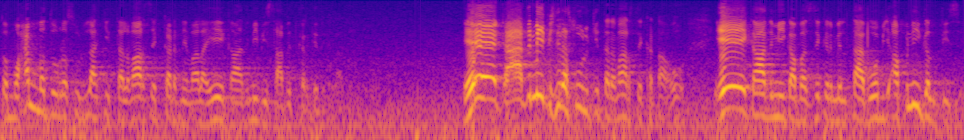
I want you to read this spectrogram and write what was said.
تو محمد رسول اللہ کی تلوار سے کٹنے والا ایک آدمی بھی ثابت کر کے دکھا دے۔ ایک آدمی بھی رسول کی تلوار سے کٹا ہو۔ ایک آدمی کا بس ذکر ملتا ہے وہ بھی اپنی غلطی سے۔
